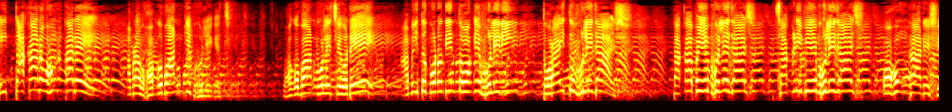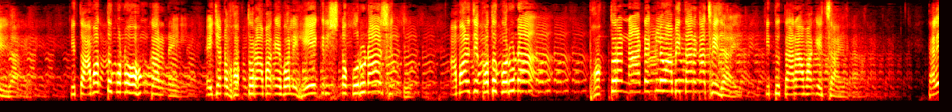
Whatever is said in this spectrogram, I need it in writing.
এই টাকার অহংকারে আমরা ভগবানকে ভুলে গেছি। ভগবান বলেছে, ওরে আমি তো কোনোদিন তোমাকে ভুলিনি। তোরাই তো ভুলে যাস। টাকা পেয়ে ভুলে যাস, চাকরি পেয়ে ভুলে যাস, অহংকার এসে যায়। কিন্তু আমার তো কোনো অহংকার নেই। এই জন্য ভক্তরা আমাকে বলে, হে কৃষ্ণ করুণা সিন্ধু, আমার যে কত করুণা, ভক্তরা না ডাকলেও আমি তার কাছে যাই, কিন্তু তারা আমাকে চায় না। তাহলে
